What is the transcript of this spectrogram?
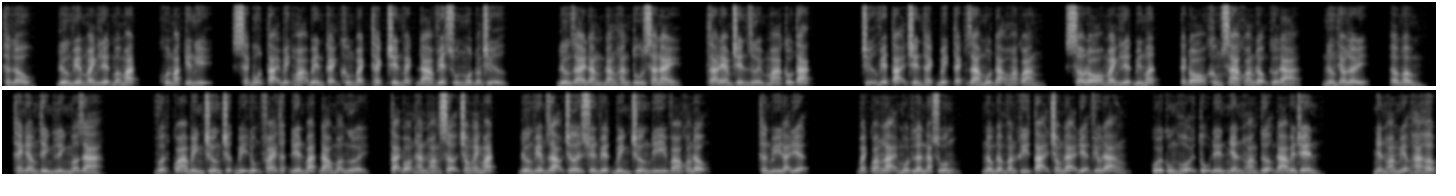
Thật lâu đường viêm mãnh liệt mở mắt, khuôn mặt kiên nghị, sách bút tại bích họa bên cạnh không bạch thạch trên vách đá viết xuống một đoạn chữ. Đường dài đằng đắng hắn tu xa này, ta đem trên dưới mà cầu tác. Chữ viết tại trên thạch bích tách ra một đạo hoa quang, sau đó mãnh liệt biến mất, cách đó không xa khoáng động cửa đá, nương theo lấy, ầm ầm, thanh âm thình lình mở ra. Vượt qua bình chướng trước bị đụng phải thất điên bát đảo mọi người, tại bọn hắn hoảng sợ trong ánh mắt, đường viêm dạo chơi xuyên việt bình chướng đi vào khoáng động. Thần bí đại điện. Bạch quang lại một lần đáp xuống, nồng đậm văn khí tại trong đại điện phiêu đãng, cuối cùng hội tụ đến nhân hoàng tượng đá bên trên. Nhân hoàng miệng há hợp,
